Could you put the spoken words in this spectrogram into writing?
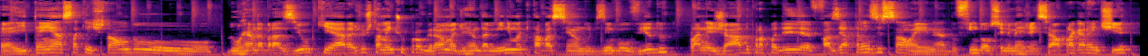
É, e tem essa questão do, do Renda Brasil, que era justamente o programa de renda mínima que estava sendo desenvolvido, planejado para poder fazer a transição aí, né, do fim do auxílio emergencial para garantir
